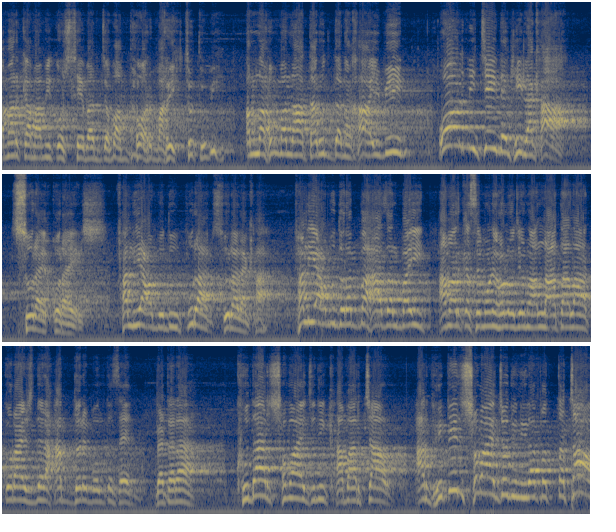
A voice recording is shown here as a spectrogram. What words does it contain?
আমার কাম আমি করছি, এবার জবাব দেওয়ার মালিক তো তুমি। আল্লাহ তারুদ্দানা খাইবিন। ওর নিচেই দেখি লেখা, সুরায় কোরাইশ। ফালিয়া আবুদু পুরা সুরা লেখা। আমার কাছে মনে হলো যেন আল্লাহ তাআলা কোরাইশদের হাত ধরে বলতেছেন, বেটারা, ক্ষুধার সময় যদি খাবার চাও, আর ভীতির সময় যদি নিরাপত্তা চাও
